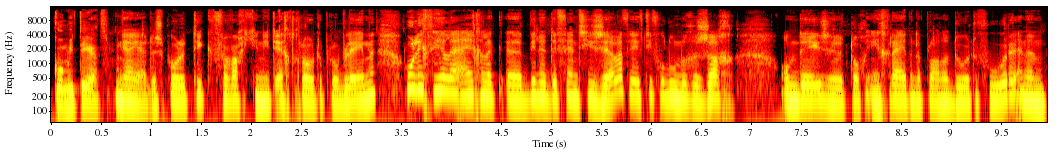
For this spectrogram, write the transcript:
committeert. Ja, ja, dus politiek verwacht je niet echt grote problemen. Hoe ligt Hille eigenlijk uh, binnen Defensie zelf? Heeft hij voldoende gezag om deze toch ingrijpende plannen door te voeren... en een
